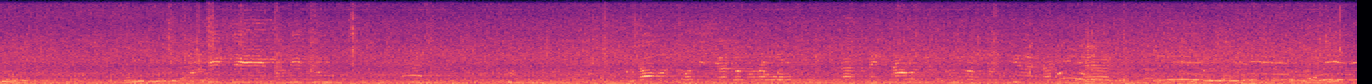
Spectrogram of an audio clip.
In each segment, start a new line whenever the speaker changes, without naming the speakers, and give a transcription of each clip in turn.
Permisi, permisi. Udało odchodzić, ja zawołałem na tej całej, która wróciła tak i nie.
